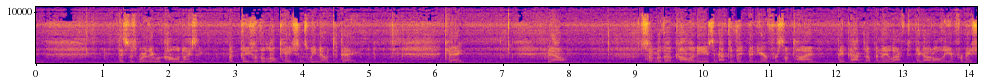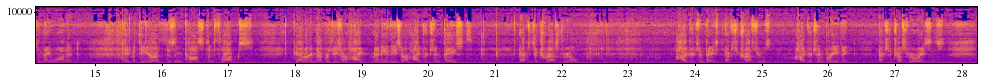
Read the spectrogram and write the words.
this is where they were colonizing. But these are the locations we know today. Okay? Now, some of the colonies, after they'd been here for some time, they packed up and they left. They got all the information they wanted. Okay, but the Earth is in constant flux. Got to remember, these are many of these are hydrogen-based extraterrestrial, hydrogen-based extraterrestrials, hydrogen-breathing extraterrestrial races.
